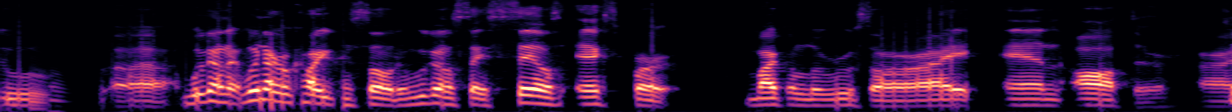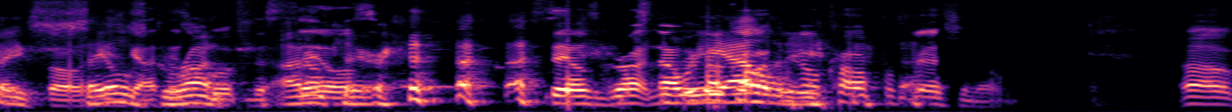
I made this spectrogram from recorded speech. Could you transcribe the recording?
uh, we're gonna we're not gonna call you consultant. We're gonna say sales expert Michael Larusso, all right, and author. All Say so he's sales got his grunt. book, The I don't Sales- care. sales grunt. It's No, we're gonna, call we're gonna call professional. Uh,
